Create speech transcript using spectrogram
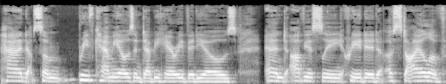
had some brief cameos in Debbie Harry videos, and obviously created a style of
